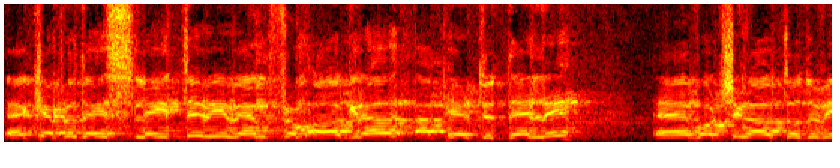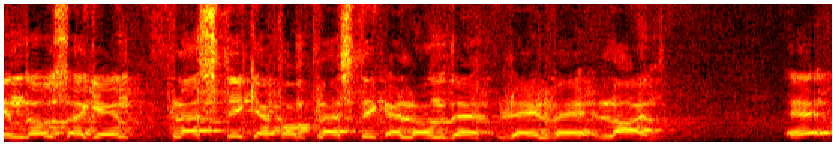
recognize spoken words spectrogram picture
A couple of days later, we went from Agra up here to Delhi, uh, watching out of the windows, again, plastic upon plastic along the railway line. Uh,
